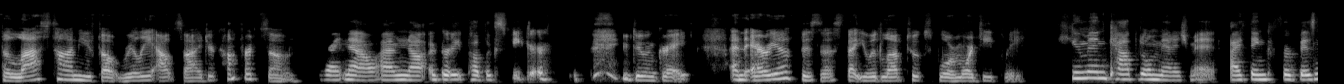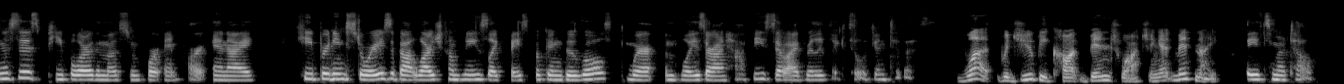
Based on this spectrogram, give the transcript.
The last time you felt really outside your comfort zone. Right now, I'm not a great public speaker. You're doing great. An area of business that you would love to explore more deeply human capital management. I think for businesses, people are the most important part. And I keep reading stories about large companies like Facebook and Google where employees are unhappy. So I'd really like to look into this. What would you be caught binge watching at midnight? Bates Motel.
